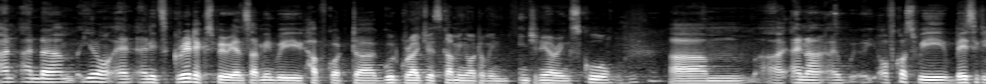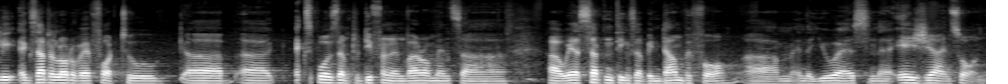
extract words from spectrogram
and, and um, you know, and, and it's a great experience. I mean, we have got uh, good graduates coming out of in engineering school. Um, uh, and uh, of course, we basically exert a lot of effort to uh, uh, expose them to different environments uh, uh, where certain things have been done before um, in the US, in uh, Asia, and so on.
